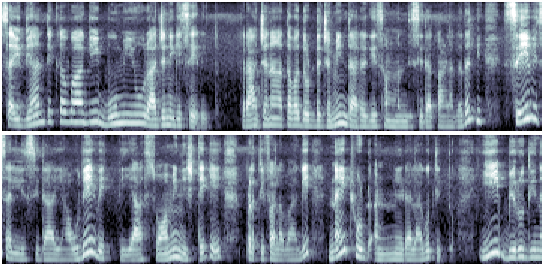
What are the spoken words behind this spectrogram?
ಸೈದ್ಧಾಂತಿಕವಾಗಿ ಭೂಮಿಯು ರಾಜನಿಗೆ ಸೇರಿತ್ತು. ರಾಜನ ಅಥವಾ ದೊಡ್ಡ ಜಮೀನ್ದಾರರಿಗೆ ಸಂಬಂಧಿಸಿದ ಕಾಳಗದಲ್ಲಿ ಸೇವೆ ಸಲ್ಲಿಸಿದ ಯಾವುದೇ ವ್ಯಕ್ತಿಯ ಸ್ವಾಮಿನಿಷ್ಠೆಗೆ ಪ್ರತಿಫಲವಾಗಿ ನೈಟ್ಹುಡ್ ಅನ್ನು ನೀಡಲಾಗುತ್ತಿತ್ತು. ಈ ಬಿರುದಿನ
